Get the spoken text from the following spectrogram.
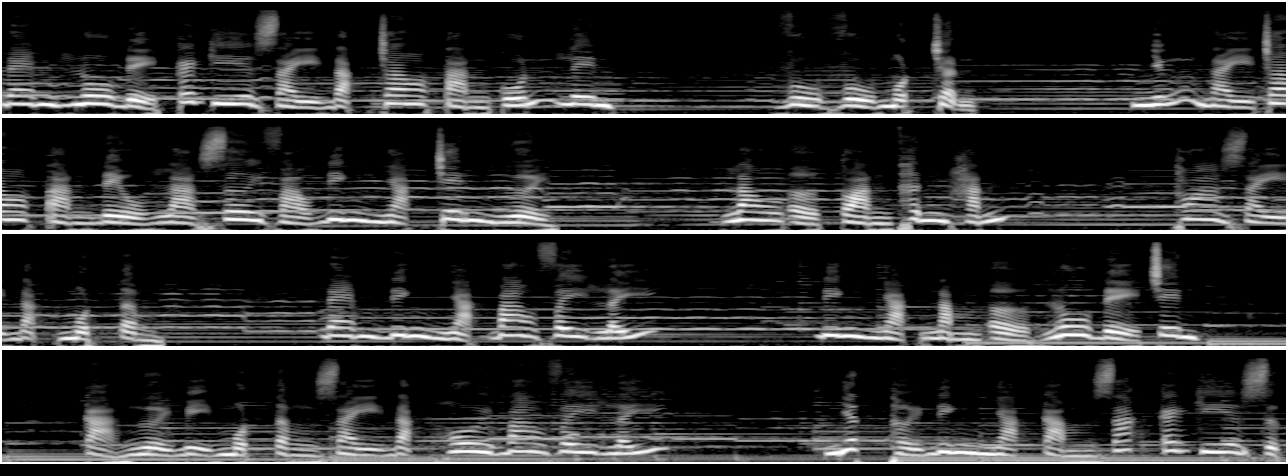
Đem lô để cái kia dày đặt cho tàn cuốn lên. Vù vù một trận. Những này cho tàn đều là rơi vào đinh nhạc trên người. Lau ở toàn thân hắn. Thoa dày đặt một tầng. Đem đinh nhạc bao vây lấy. Đinh nhạc nằm ở lô để trên. Cả người bị một tầng dày đặt hôi bao vây lấy. Nhất thời đinh nhạc cảm giác cái kia rực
